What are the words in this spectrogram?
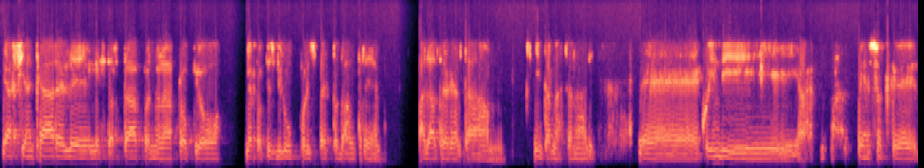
e affiancare le, le start-up nel proprio, nel proprio sviluppo rispetto ad altre, ad altre realtà um, internazionali. Eh, quindi ah, penso che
